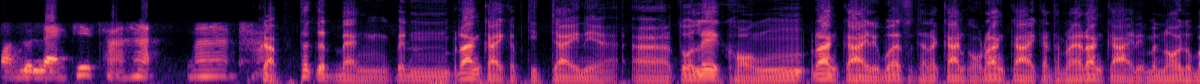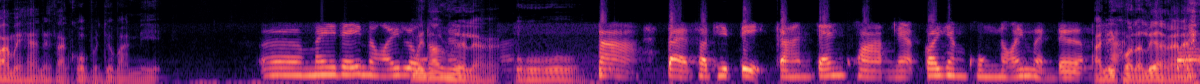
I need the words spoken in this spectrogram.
ความรุนแรงที่สาหัสมากค่ะครับถ้าเกิดแบ่งเป็นร่างกายกับจิตใจเนี่ยเอ่อตัวเลขของร่างกายหรือว่าสถานการณ์ของร่างกายการทำร้ายร่างกายเนี่ยมันน้อยลงบ้างไหมฮะในสังคมปัจจุบันนี้ เออไม่ได้น้อยลงไม่น้อยเลยเหรอนะฮะคะโอ้โหค่ะ แต่สถิติการแจ้งความเนี่ยก็ยังคงน้อยเหมือนเดิม อันนี้ะคนละเรื่องกันนะ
